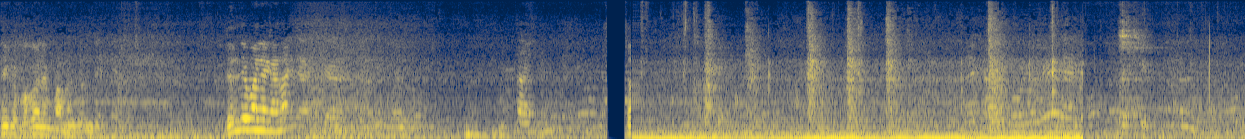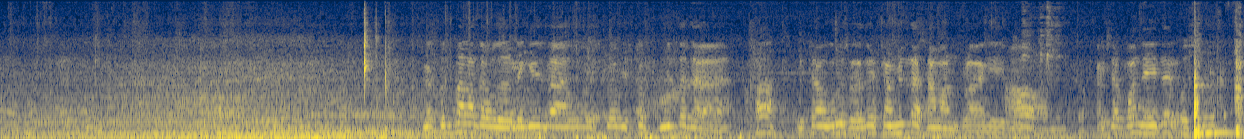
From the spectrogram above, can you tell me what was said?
ठीक है भगवान माना जल्दी जल्दी बनेगा ना मैं खुद बनाता उधर लेकिन इस बार वो स्टोव स्टोव मिलता था हाँ उस टाइम उरुस रहता उस टाइम मिलता सामान थोड़ा आगे ऐसा बंद है इधर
